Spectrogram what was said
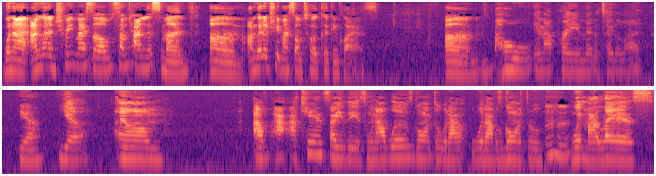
when I I'm gonna treat myself sometime this month. Um, I'm gonna treat myself to a cooking class. Um, oh, and I pray and meditate a lot. yeah. Yeah. Um I, I I can say this when I was going through what I what I was going through Mm-hmm. with my last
